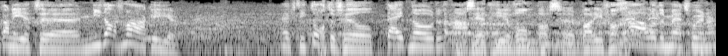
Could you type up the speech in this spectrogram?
Kan hij het uh, niet afmaken hier heeft hij toch te veel tijd nodig. AZ hier won was uh, Barry van Galen de matchwinner.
